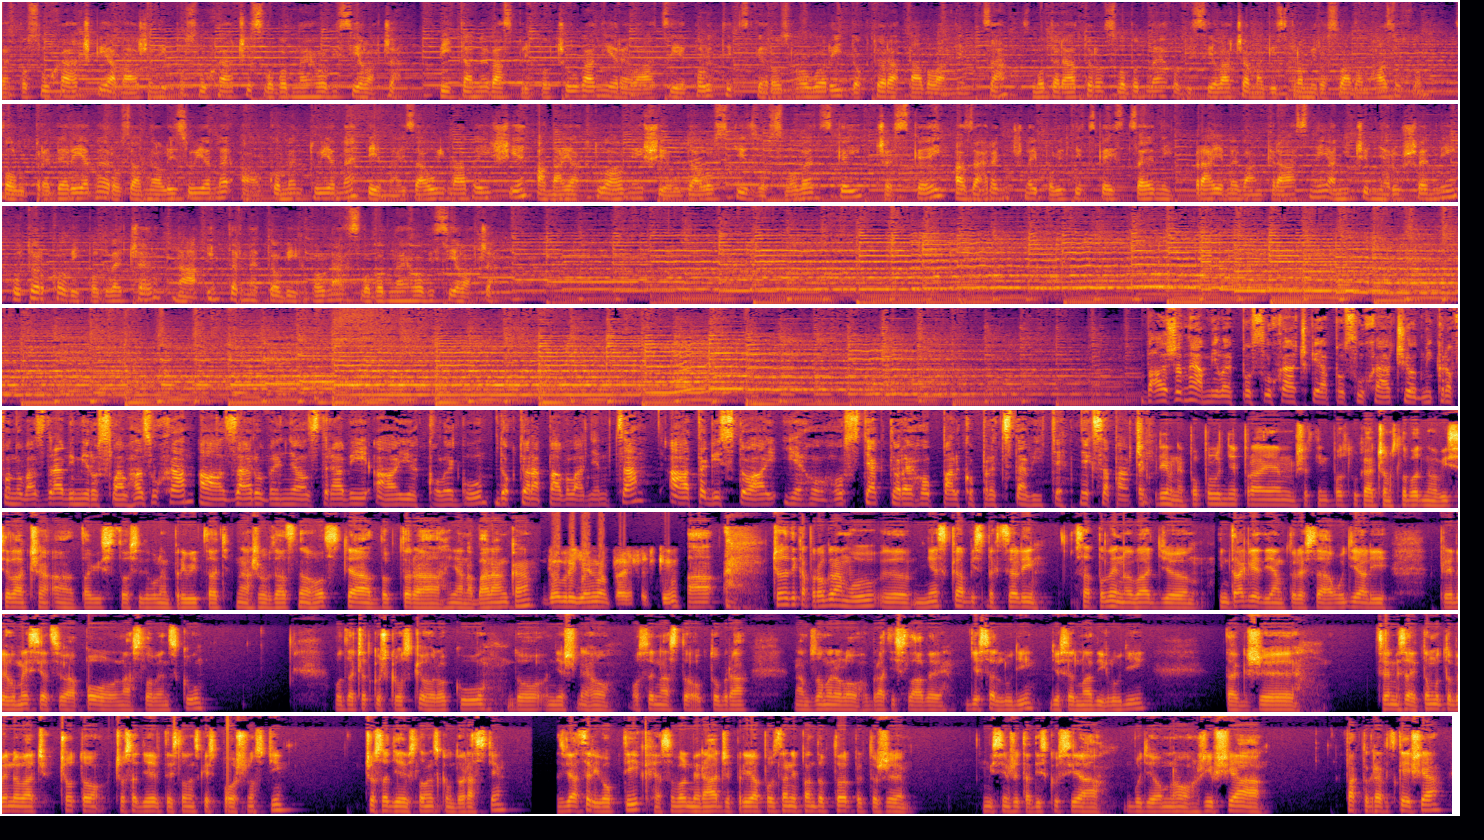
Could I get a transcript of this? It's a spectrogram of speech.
milé poslucháčky a vážení poslucháči Slobodného vysielača. Vítame vás pri počúvaní relácie politické rozhovory doktora Pavla Nemca s moderátorom Slobodného vysielača magistrom Miroslavom Hazuchom. Spolu preberieme, rozanalizujeme a komentujeme tie najzaujímavejšie a najaktuálnejšie udalosti zo slovenskej, českej a zahraničnej politickej scény. Prajeme vám krásny a ničím nerušený útorkový podvečer na internetových vlnách Slobodného vysielača. Vážené a milé poslucháčky a poslucháči, od mikrofónu vás zdraví Miroslav Hazucha a zároveň zdraví aj kolegu doktora Pavla Nemca a takisto aj jeho hostia, ktorého Palko predstavíte. Nech sa páči. Tak príjemné popoludne prajem všetkým poslucháčom Slobodného vysielača a takisto si dovolím privítať nášho vzácného hostia, doktora Jana Baránka. Dobrý deň vám prajem všetkým. A čo sa týka programu, e, dneska by sme chceli sa povenovať e, tým tragédiám, ktoré sa udiali v priebehu mesiacov a pol na Slovensku od začiatku školského roku do dnešného 18. oktobra nám zomrelo v Bratislave 10 ľudí, 10 mladých ľudí. Takže chceme sa aj tomuto venovať, čo, to, čo sa deje v tej slovenskej spoločnosti, čo sa deje v slovenskom doraste. Z viacerých optík. Ja som veľmi rád, že prijal pozvanie pán doktor, pretože Myslím, že tá diskusia bude o mnoho živšia a faktografickejšia.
